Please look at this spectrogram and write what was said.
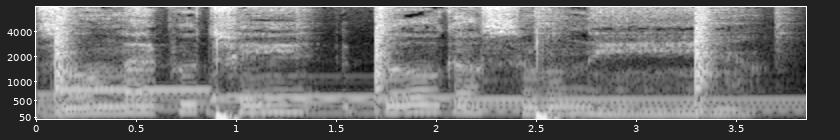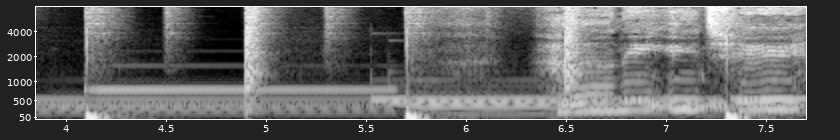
总来不及都告诉你，和你一起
